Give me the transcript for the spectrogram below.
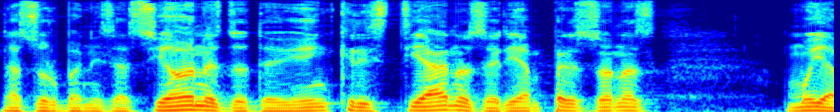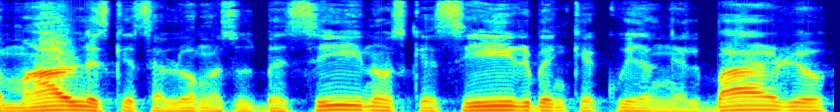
las urbanizaciones donde viven cristianos serían personas muy amables que saludan a sus vecinos, que sirven, que cuidan el barrio,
